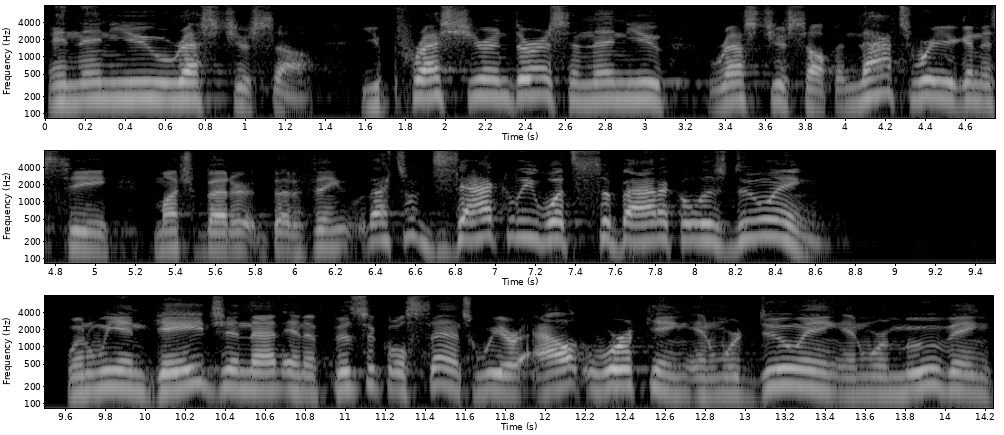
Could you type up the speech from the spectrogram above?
and then you rest yourself. You press your endurance and then you rest yourself. And that's where you're going to see much better better thing. That's exactly what sabbatical is doing. When we engage in that in a physical sense, we are out working and we're doing and we're moving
